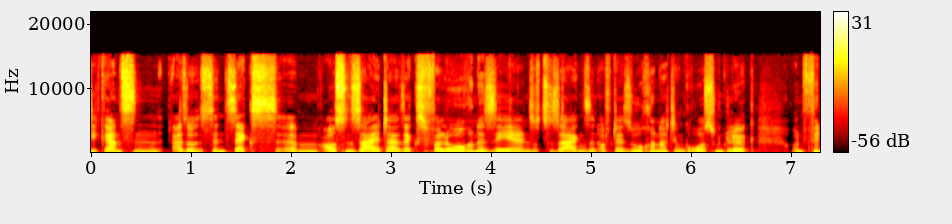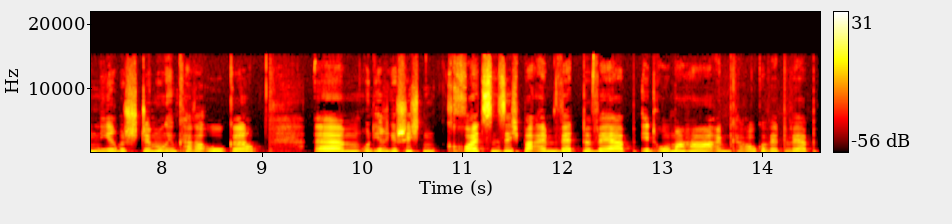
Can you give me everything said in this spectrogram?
die ganzen, also es sind sechs ähm, Außenseiter, sechs verlorene Seelen sozusagen, sind auf der Suche nach dem großen Glück und finden ihre Bestimmung im Karaoke. Ähm, und ihre Geschichten kreuzen sich bei einem Wettbewerb in Omaha, einem Karaoke-Wettbewerb,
